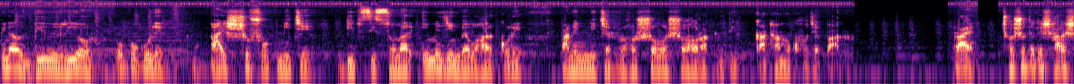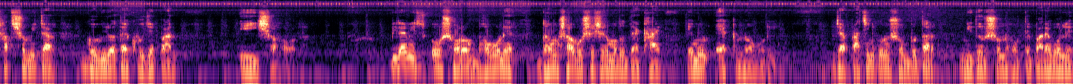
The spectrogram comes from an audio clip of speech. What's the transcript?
পিনাল দিল রিওর উপকূলে বাইশশো ফুট নিচে ডিপসি সোনার ইমেজিন ব্যবহার করে পানির নিচের রহস্যময় শহর আকৃতির কাঠামো খুঁজে পান। প্রায় ছশো থেকে সাড়ে সাতশো মিটার গভীরতায় খুঁজে পান এই শহর। পিরামিড ও সড়ক ভবনের ধ্বংসাবশেষের মতো দেখায় এমন এক নগরী, যা প্রাচীন কোনো সভ্যতার নিদর্শন হতে পারে বলে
